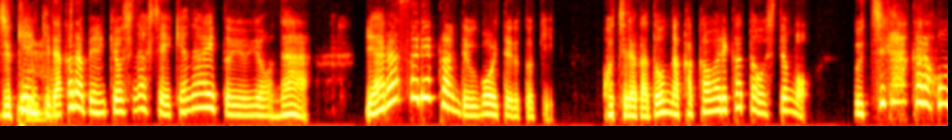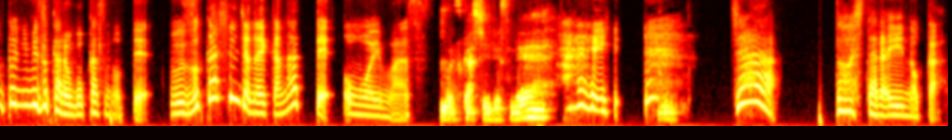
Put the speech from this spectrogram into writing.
受験期だから勉強しなくちゃいけないというような、やらされ感で動いているとき、こちらがどんな関わり方をしても内側から本当に自ら動かすのって難しいんじゃないかなって思います。難しいですね。はい。じゃあ、どうしたらいいのか。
